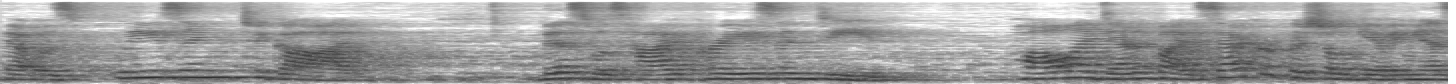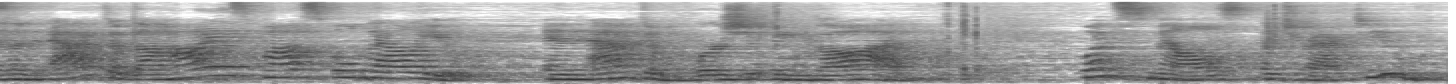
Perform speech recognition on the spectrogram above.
that was pleasing to God. This was high praise indeed. Paul identified sacrificial giving as an act of the highest possible value, an act of worshiping God. What smells attract you?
